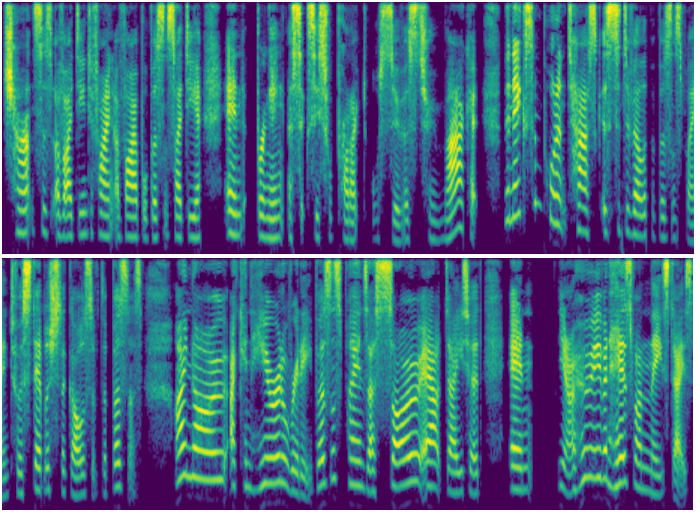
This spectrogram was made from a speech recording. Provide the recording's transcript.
chances of identifying a viable business idea and bringing a successful product or service to market. The next important task is to develop a business plan to establish the goals of the business. I know I can hear it already. Business plans are so outdated and you know, who even has one these days?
